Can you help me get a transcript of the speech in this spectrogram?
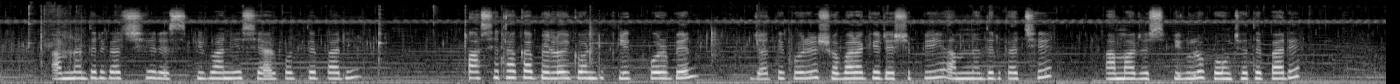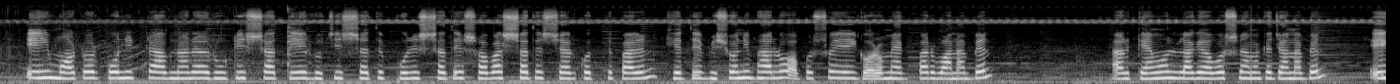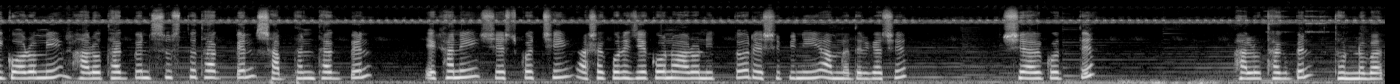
আপনাদের কাছে রেসিপি বানিয়ে শেয়ার করতে পারি। পাশে থাকা বেল আইকনটি ক্লিক করবেন, যাতে করে সবার আগে রেসিপি আপনাদের কাছে আমার রেসিপিগুলো পৌঁছাতে পারে। এই মটর পনিরটা আপনারা রুটির সাথে, লুচির সাথে, পুরির সাথে, সবার সাথে শেয়ার করতে পারেন। খেতে ভীষণই ভালো। অবশ্যই এই গরমে একবার বানাবেন। আর কেমন লাগে অবশ্যই আমাকে জানাবেন। এই গরমে ভালো থাকবেন, সুস্থ থাকবেন, সাবধান থাকবেন। এখানেই শেষ করছি। আশা করি যে কোনো আরও নিত্য রেসিপি নিয়ে আপনাদের কাছে শেয়ার করতে ভালো থাকবেন। ধন্যবাদ।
